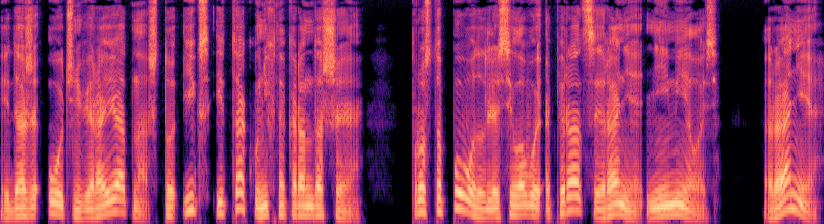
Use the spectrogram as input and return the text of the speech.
и даже очень вероятно, что Икс и так у них на карандаше. Просто повода для силовой операции ранее не имелось. Ранее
